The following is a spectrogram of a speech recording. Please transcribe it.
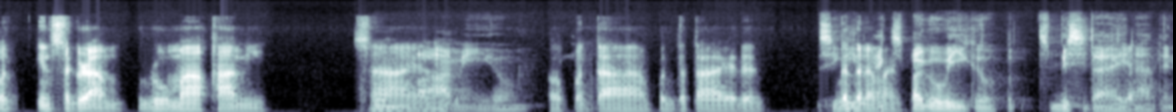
Put Instagram, Ruma Kami. Sa Kami yun. oh, punta punta tayo din. Sige, Ganda naman. next pag-uwi ko, bisitahin Yeah. natin.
